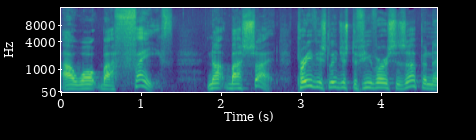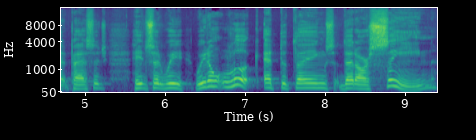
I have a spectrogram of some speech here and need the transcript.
I walk by faith, not by sight. Previously, just a few verses up in that passage, he'd said, we, we don't look at the things that are seen,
